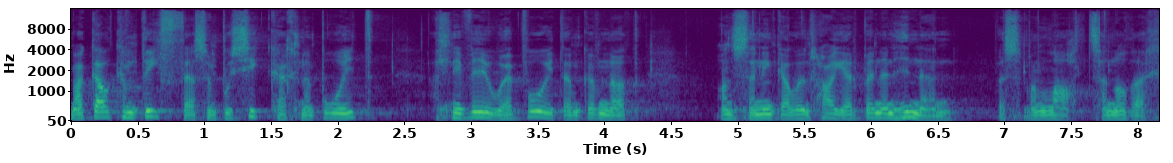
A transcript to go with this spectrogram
Mae gael cymdeithas yn bwysicach na bwyd. Allwn ni fyw e bwyd am gyfnod, ond sa'n ni'n gael yn rhoi ar ben yn hunan, fysa mae'n lot anoddach.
